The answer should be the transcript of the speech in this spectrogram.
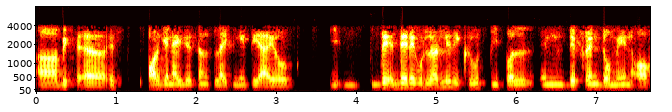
Uh, uh, organizations like Niti Aayog they they regularly recruit people in different domain of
